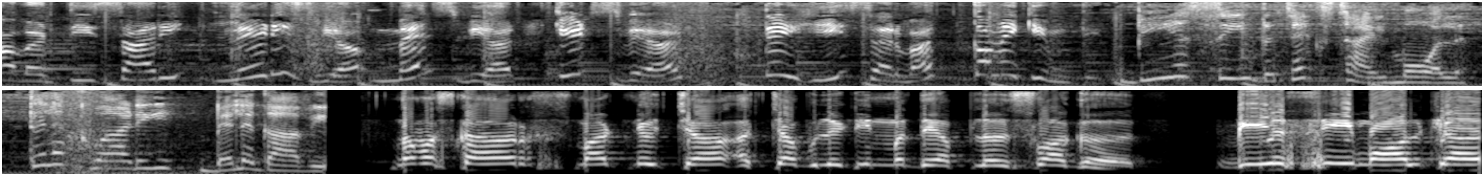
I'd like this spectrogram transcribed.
आवडती sari ladies wear men's wear kids wear तेही सर्वात कमी किमतीत BSC the textile mall Tilakwadi Belagavi नमस्कार. स्मार्ट न्यूजच्या आजच्या बुलेटिनमध्ये आपलं स्वागत. बीएससी मॉलच्या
